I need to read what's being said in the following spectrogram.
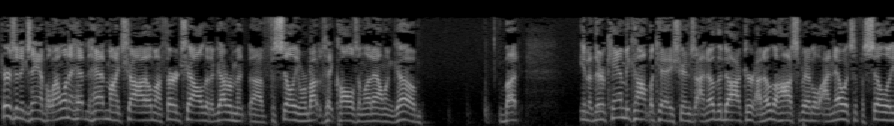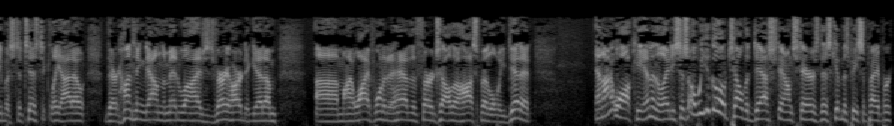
Here's an example. I went ahead and had my child, my third child, at a government uh, facility. We're about to take calls and let Alan go, but you know, there can be complications. I know the doctor. I know the hospital. I know it's a facility, but statistically, I don't. They're hunting down the midwives. It's very hard to get them. Uh, my wife wanted to have the third child at the hospital. We did it. And I walk in, and the lady says, "Oh, will you go tell the desk downstairs this? Give them this piece of paper."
